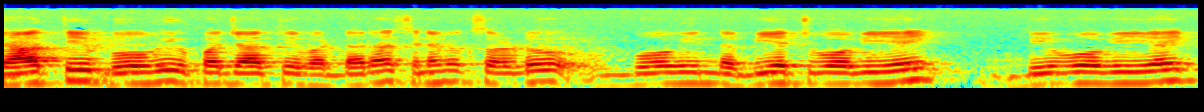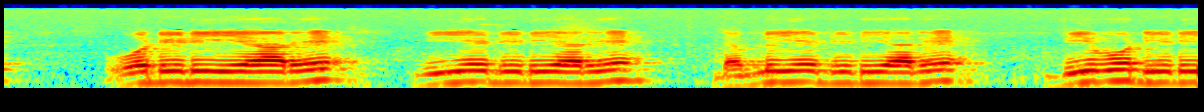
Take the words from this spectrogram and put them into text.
ಜಾತಿ ಭೋವಿ ಉಪಜಾತಿ ವಡ್ಡರ ಸಿನಿಮಿಕ್ ಸೊರಡು ಬೋವಿಯಿಂದ ಬಿ ಎಚ್ ಓ ವಿ ಐ ಬಿ ಓ ವಿ ಐ ಓ ಡಿ ಡಿ ಎ ಆರ್ ಎ ವಿ ಎ ಡಿ ಡಿ ಆರ್ ಎ ಡಬ್ಲ್ಯೂ ಎ ಡಿ ಡಿ ಆರ್ ಎ ವಿ ಒ ಡಿ ಡಿ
